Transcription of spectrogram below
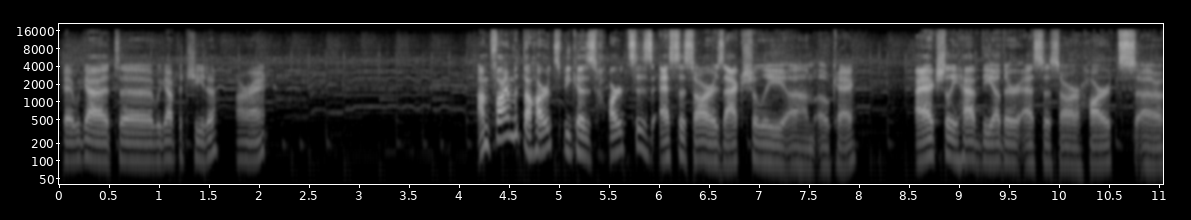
Okay, we got uh, we got Vegeta. All right. I'm fine with the hearts because hearts' SSR is actually um, okay. I actually have the other SSR hearts uh,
